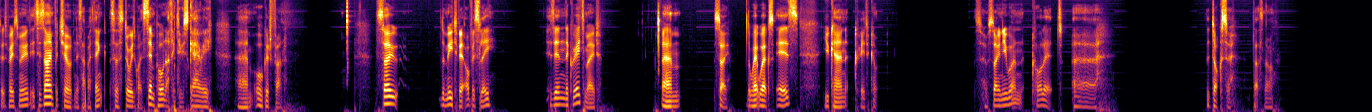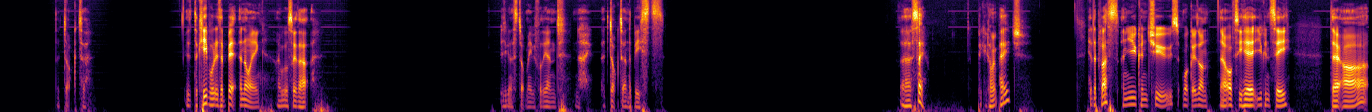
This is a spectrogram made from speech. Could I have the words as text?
So it's very smooth. It's designed for children, this app, I think. So the story is quite simple, nothing too scary, um, all good fun. So the meat of it, obviously, is in the creator mode. Um, so the way it works is you can create a so I'm starting a new one, call it uh, the Doctor. That's wrong. The Doctor the keyboard is a bit annoying. I will say that. Is he going to stop me before the end? No. The Doctor and the Beasts. Uh, so, pick a comic page, hit the plus, and you can choose what goes on. Now, obviously here you can see there are,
